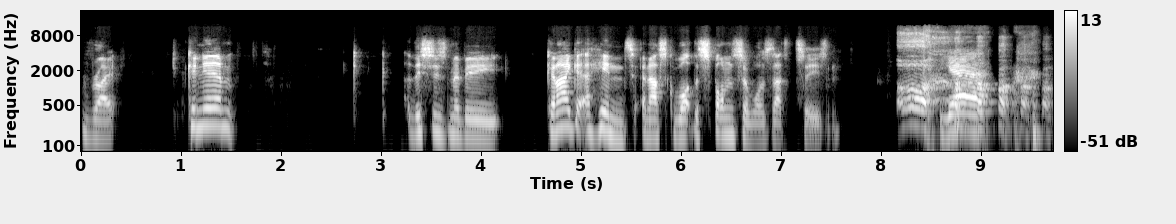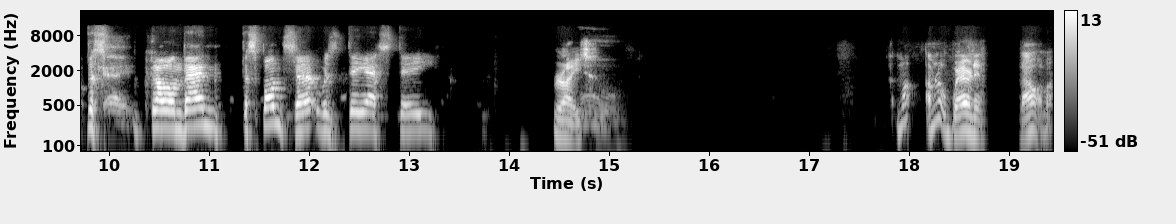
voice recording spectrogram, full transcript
Right. Can you? Um, this is maybe. Can I get a hint and ask what the sponsor was that season? Oh, Yeah. The okay. Go on then. The sponsor was DSD. Right. Ooh. I'm not. I'm not wearing it now. Am I?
